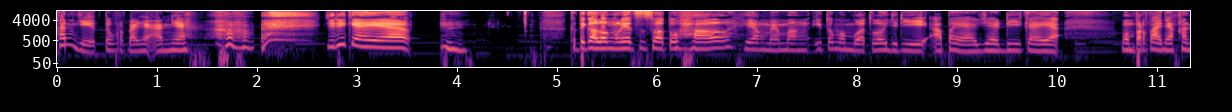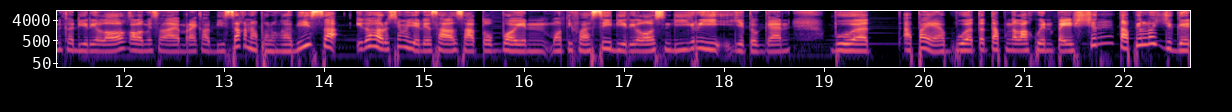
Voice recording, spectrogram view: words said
Kan gitu pertanyaannya. Jadi kayak ketika lo ngelihat sesuatu hal yang memang itu membuat lo jadi apa ya jadi kayak mempertanyakan ke diri lo kalau misalnya mereka bisa kenapa lo nggak bisa? Itu harusnya menjadi salah satu poin motivasi diri lo sendiri gitu kan. Buat apa ya buat tetap ngelakuin passion tapi lo juga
